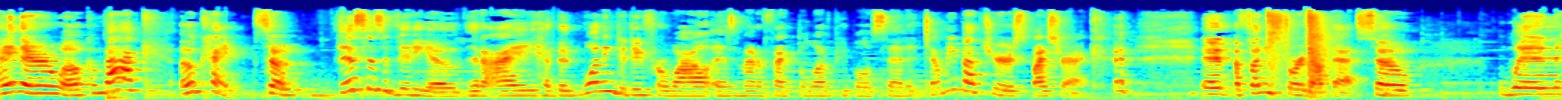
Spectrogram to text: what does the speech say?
Hey there, welcome back. Okay, so this is a video that I have been wanting to do for a while. As a matter of fact, a lot of people have said, tell me about your spice rack. and a funny story about that. So when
